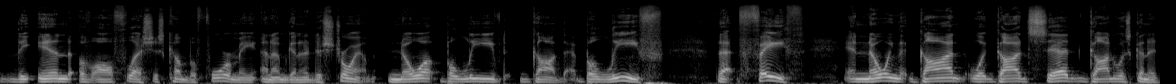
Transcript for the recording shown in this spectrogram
The end of all flesh has come before me and I'm going to destroy them. Noah believed God. That belief, that faith and knowing that God, what God said God was going to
